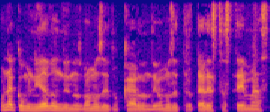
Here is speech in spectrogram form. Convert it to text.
una comunidad donde nos vamos a educar, donde vamos a tratar estos temas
